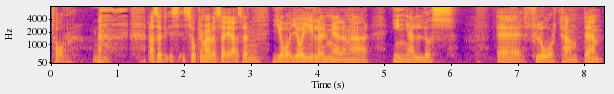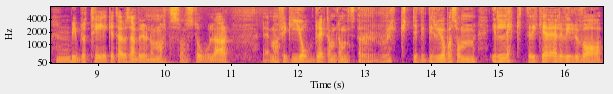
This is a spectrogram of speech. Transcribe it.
torr. alltså det- så kan man väl säga. Alltså, jag, jag gillar ju mer den här Inga Luss. Eh, Flårtanten, biblioteket hade sen Bruno Mattsson-stolar. Eh, Man fick jobb direkt. De, ryckte. Vill du jobba som elektriker eller vill du vara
